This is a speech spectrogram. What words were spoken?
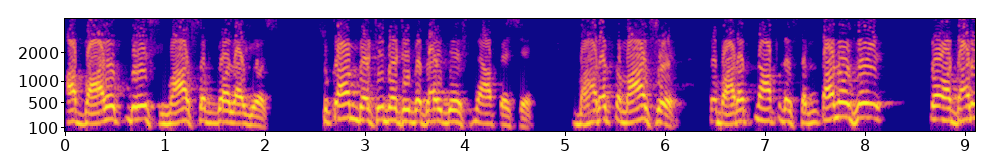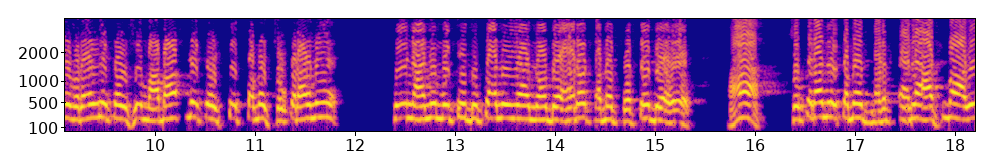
આ ભારત દેશમાં શબ્દ લાગ્યો છે. શું કામ બેઠી બેઠી બધા દેશને આપે છે? ભારતમાં છે, તો ભારતના આપણે સંતાનો છે. તો અઢારે વર્ષને કહું છું, મા બાપને કહીશ કે તમે છોકરાઓને કોઈ નાની મોટી દુકાનો અહીંયા ન બેહારો તમે પોતે બેહો. હા, છોકરાને તમે એના હાથમાં આવે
